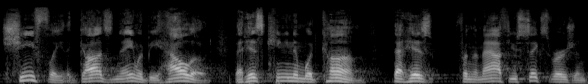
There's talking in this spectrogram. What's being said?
chiefly that God's name would be hallowed, that his kingdom would come, that his, from the Matthew 6 version,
